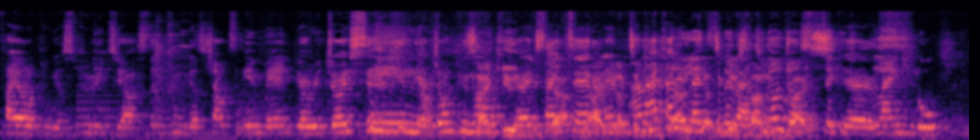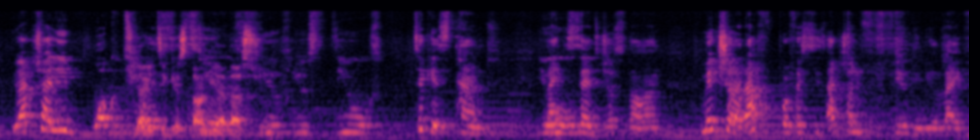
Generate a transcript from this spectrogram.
fired up in your spirit. You're stepping, you're shouting, Amen. You're rejoicing, you're jumping It's up, like you- you're excited, yeah, and you're everything. and I actually yeah, learned you're to know taking a that you don't just Christ. take it Yes. lying low. You actually walk towards Yeah, you take a stand. You, Yeah, that's true. You you you take a stand, You- like you said just now, and make sure that that prophecy is actually fulfilled in your life.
